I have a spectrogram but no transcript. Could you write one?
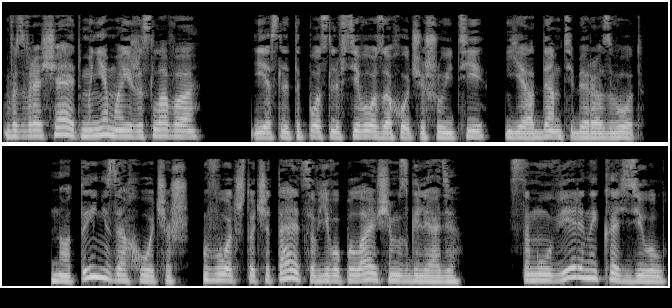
Возвращает мне мои же слова. Если ты после всего захочешь уйти, я отдам тебе развод. Но ты не захочешь. Вот что читается в его пылающем взгляде. Самоуверенный козел.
